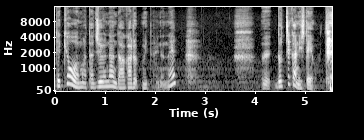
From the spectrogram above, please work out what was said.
で今日はまた十何度上がるみたいなね。どっちかにしてよ。っ て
